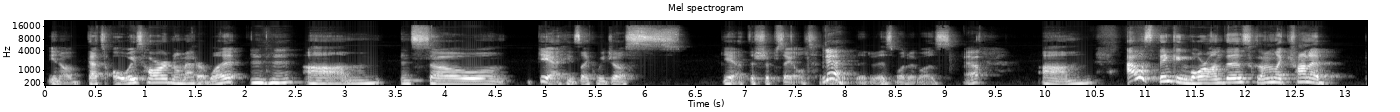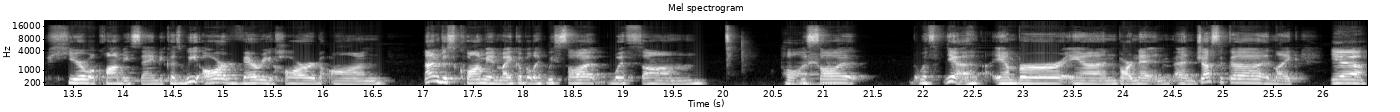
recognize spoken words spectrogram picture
you know, that's always hard no matter what. Mhm. Um and so yeah, he's like we just yeah, the ship sailed. Yeah. It is what it was. Yeah. Um I was thinking more on this cuz I'm like trying to hear what Kwame's saying because we are very hard on not just Kwame and Micah, but like we saw it with um Paul we saw Amber. it with yeah Amber and Barnett and, and Jessica and like Yeah.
